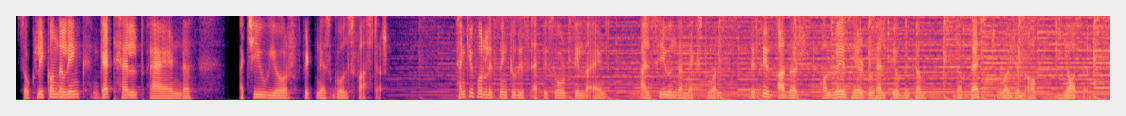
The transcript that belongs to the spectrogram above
So click on the link, get help, and achieve your fitness goals faster. Thank you for listening to this episode till the end. I'll see you in the next one. This is Adarsh, always here to help you become the best version of yourself.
